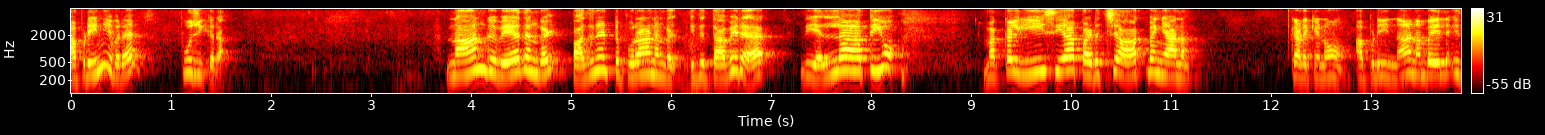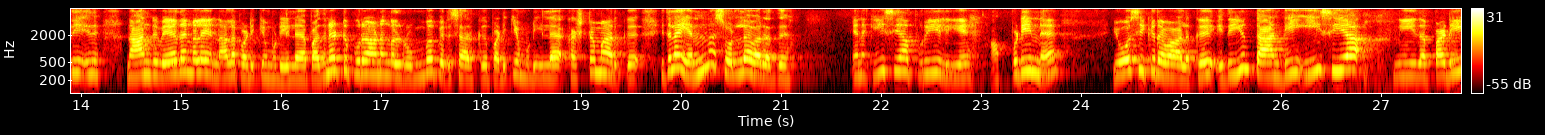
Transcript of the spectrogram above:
அப்படின்னு இவரை பூஜிக்கிறார். நான்கு வேதங்கள் பதினெட்டு புராணங்கள். இது தவிர இது எல்லாத்தையும் மக்கள் ஈஸியாக படித்து ஆத்ம ஞானம் கிடைக்கணும். அப்படின்னா நம்ம இல்லை இது இது நான்கு வேதங்களை என்னால் படிக்க முடியல. பதினெட்டு புராணங்கள் ரொம்ப பெருசாக இருக்குது படிக்க முடியல. கஷ்டமாக இருக்குது இதெல்லாம் என்ன சொல்ல வர்றது? எனக்கு ஈஸியாக புரியலையே. அப்படின்னு யோசிக்கிறவாளுக்கு இதையும் தாண்டி ஈஸியாக நீ இதை படி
